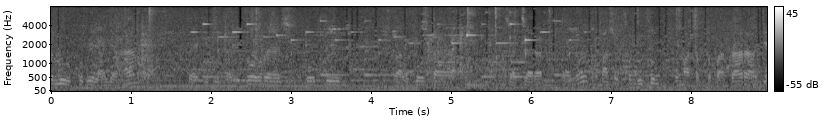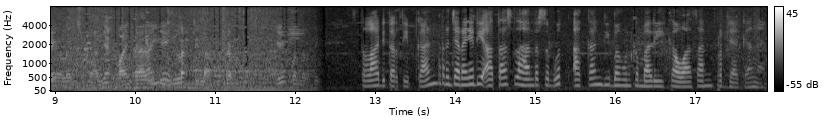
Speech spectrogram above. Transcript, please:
seluruh kewilayahan baik itu dari Polres, Kodim, Wali Kota, jajaran apa, termasuk pendukung pemadam kebakaran, yang lain semuanya hari inilah dilakukan. Setelah ditertibkan, rencananya di atas lahan tersebut akan dibangun kembali kawasan perdagangan.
